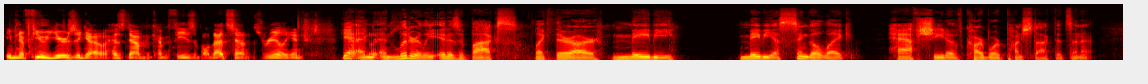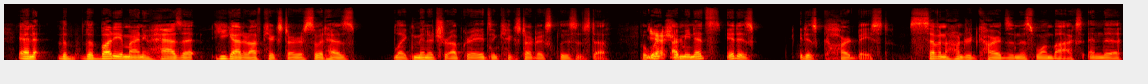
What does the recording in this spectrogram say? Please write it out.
even a few years ago has now become feasible. That sounds really interesting. yeah and, and literally it is a box like there are maybe maybe a single like half sheet of cardboard punch stock that's in it and the the buddy of mine who has it he got it off kickstarter so it has like miniature upgrades and kickstarter exclusive stuff but Yeah, sure. i mean it's it is it is card based 700 cards in this one box and the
